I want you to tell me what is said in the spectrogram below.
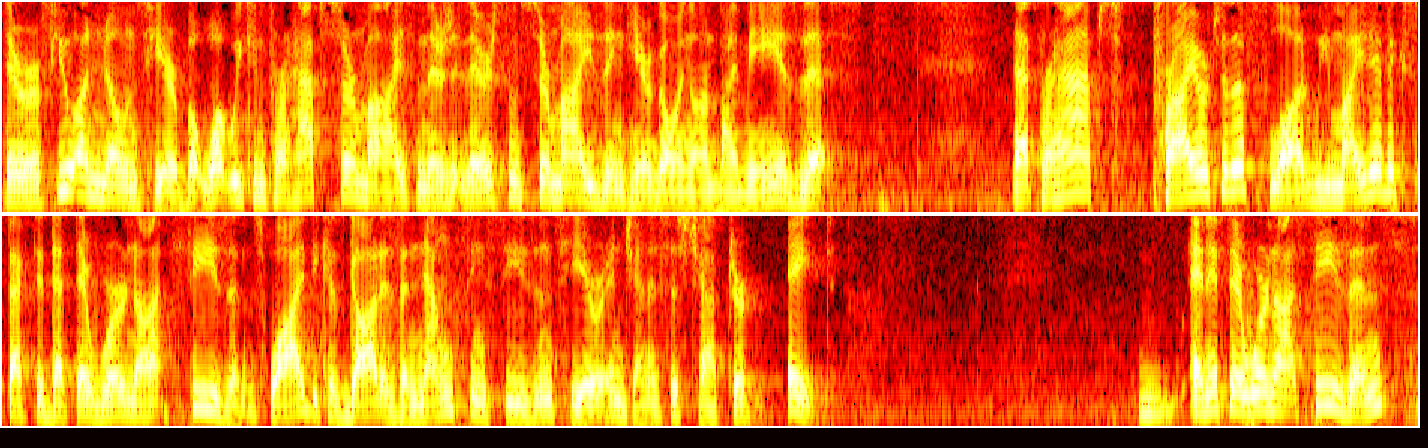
there are a few unknowns here, but what we can perhaps surmise, and there's, there's some surmising here going on by me, is this that perhaps prior to the flood, we might have expected that there were not seasons. Why? Because God is announcing seasons here in Genesis chapter 8. And if there were not seasons,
